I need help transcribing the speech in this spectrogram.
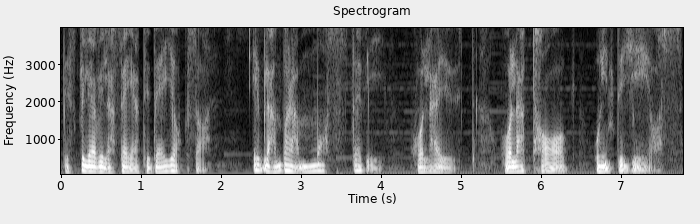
det skulle jag vilja säga till dig också. Ibland bara måste vi hålla ut, hålla tag och inte ge oss.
